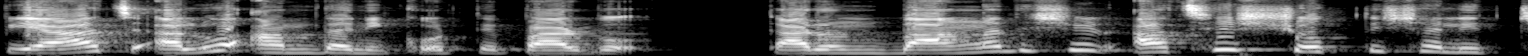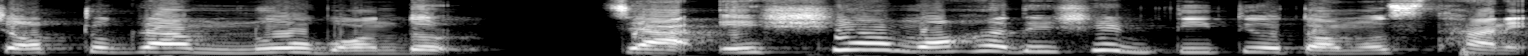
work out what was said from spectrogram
পেঁয়াজ, আলু আমদানি করতে পারব। কারণ বাংলাদেশের আছে শক্তিশালী চট্টগ্রাম নৌবন্দর যা এশিয়া মহাদেশের দ্বিতীয়তম স্থানে।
